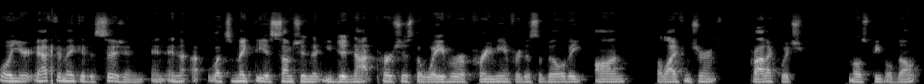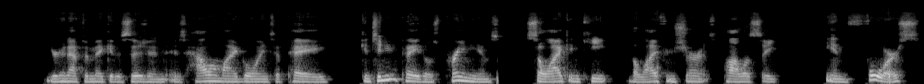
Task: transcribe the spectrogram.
Well, you have to make a decision, and, and, uh, let's make the assumption that you did not purchase the waiver of premium for disability on the life insurance product, which most people don't. You're going to have to make a decision is how am I going to pay, continue to pay those premiums so I can keep the life insurance policy in force.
